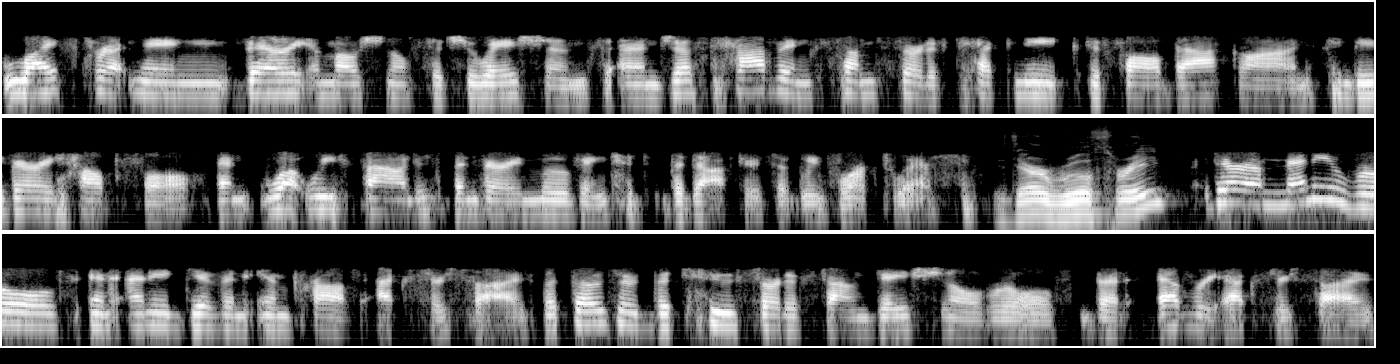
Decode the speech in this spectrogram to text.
life threatening, very emotional situations, and just having some sort of technique to fall back on can be very helpful. And what we've found has been very moving to the doctors that we've worked with. Is there a rule three? There are many rules in any given improv exercise, but those are the two sort of foundational rules that every exercise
